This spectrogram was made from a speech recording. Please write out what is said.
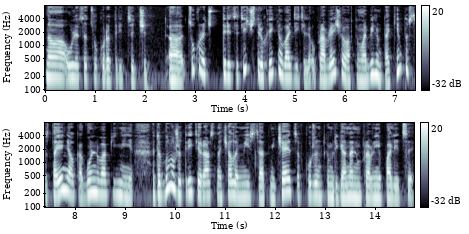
на улице Цукура 34 а, цукра 34-летнего водителя, управляющего автомобилем таким-то в состоянии алкогольного опьянения. Это был уже третий раз с начала месяца, отмечается в Курзамском региональном управлении полиции.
